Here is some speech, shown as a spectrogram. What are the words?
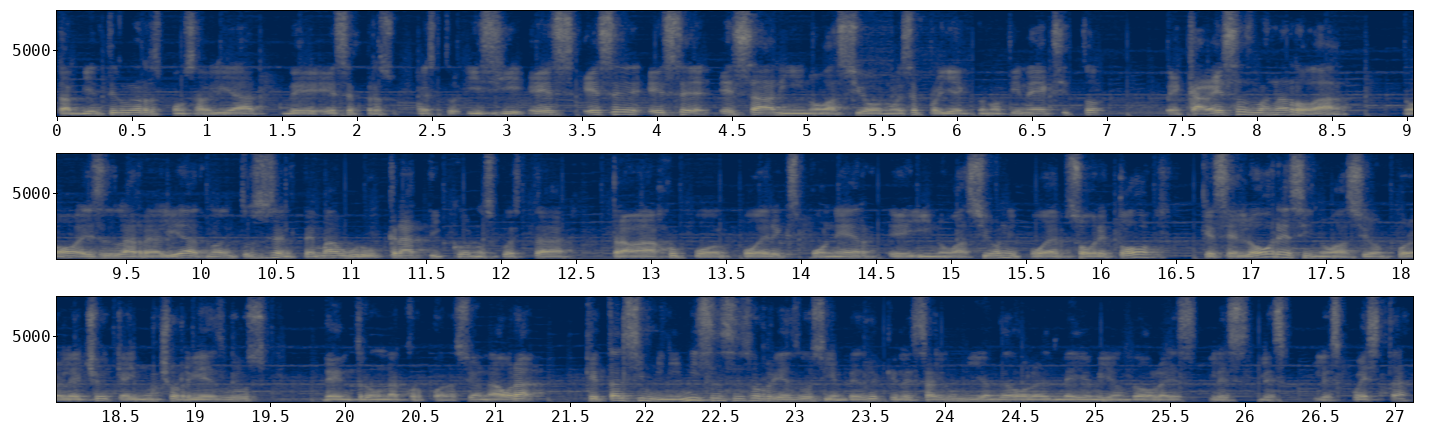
también tiene una responsabilidad de ese presupuesto. Y si es ese, ese, esa innovación o ese proyecto no tiene éxito, de cabezas van a rodar, ¿no? Esa es la realidad, ¿no? Entonces el tema burocrático nos cuesta trabajo por poder exponer eh, innovación y poder, sobre todo, que se logre esa innovación por el hecho de que hay muchos riesgos dentro de una corporación. Ahora, ¿qué tal si minimizas esos riesgos y en vez de que les salga un millón de dólares, medio millón de dólares, les, les, les cuesta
